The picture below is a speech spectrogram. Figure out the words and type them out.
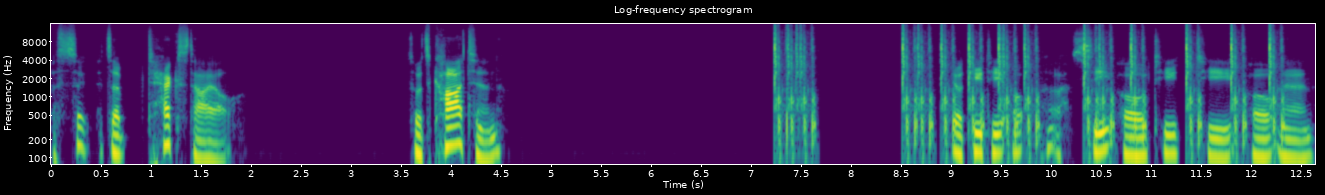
A it's a textile. So it's cotton. C O T T O uh, C O T T O N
